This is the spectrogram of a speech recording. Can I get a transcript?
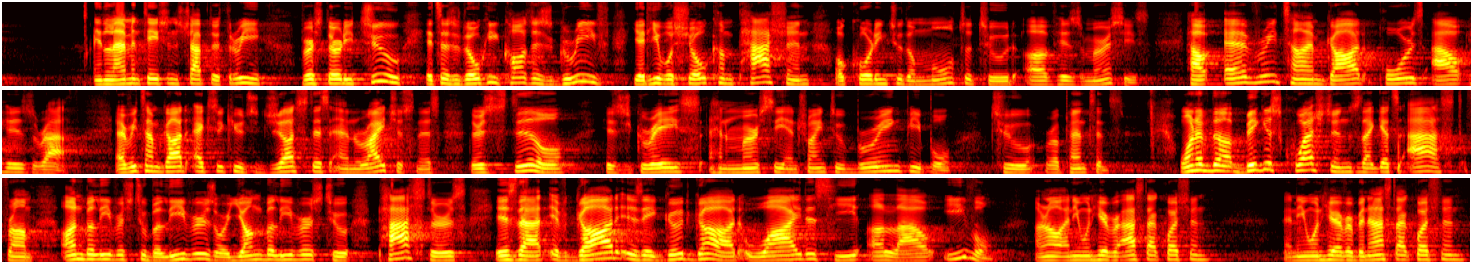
In Lamentations chapter 3, verse 32, it says, Though he causes grief, yet he will show compassion according to the multitude of his mercies. How every time God pours out his wrath, every time God executes justice and righteousness, there's still his grace and mercy and trying to bring people to repentance. One of the biggest questions that gets asked from unbelievers to believers or young believers to pastors is that if God is a good God, why does he allow evil? I don't know, anyone here ever asked that question? Anyone here ever been asked that question?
